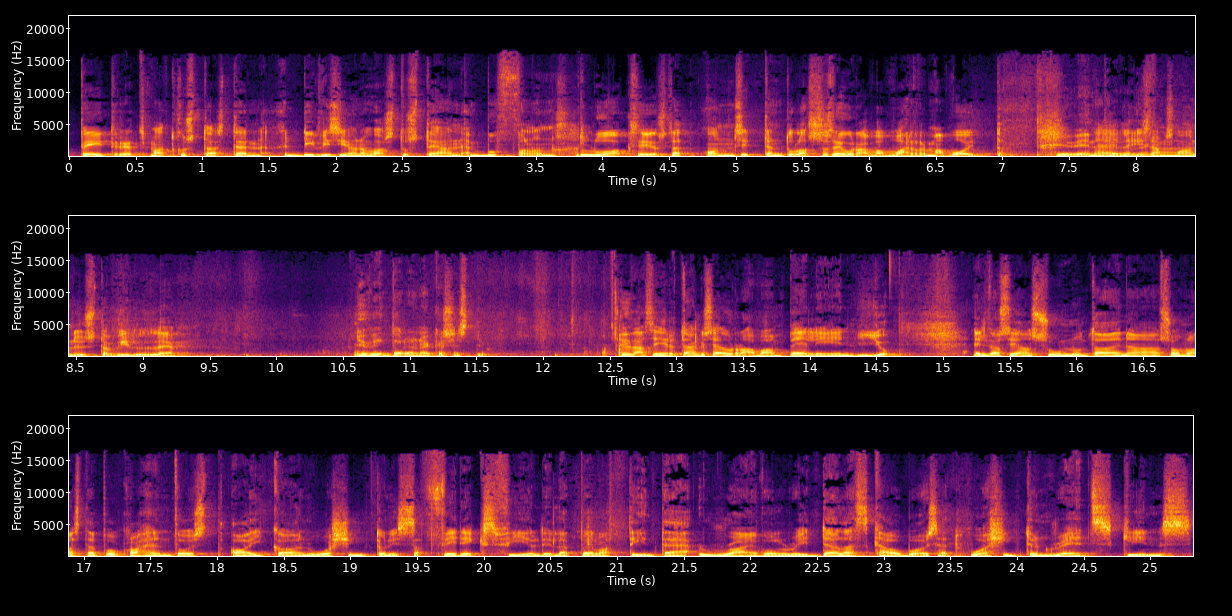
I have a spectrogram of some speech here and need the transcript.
Patriots matkustaa sitten divisioon vastustajan Buffalon luokse, josta on sitten tulossa seuraava varma voitto Hyvin näille isänmaan ystäville. Hyvin todennäköisesti. Hyvä, siirrytäänkö seuraavaan peliin? Joo. Eli tosiaan sunnuntaina suomalaisten puoli 12 aikaan Washingtonissa FedEx Fieldillä pelattiin tämä rivalry Dallas Cowboys at Washington Redskins.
